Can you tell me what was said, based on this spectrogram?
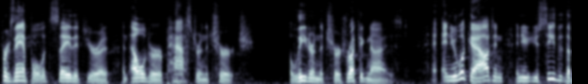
For example, let's say that you're a, an elder or pastor in the church, a leader in the church, recognized. And you look out and, and you, you see that the,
